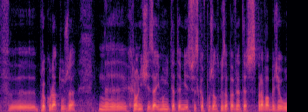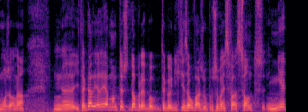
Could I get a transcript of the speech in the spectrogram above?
w prokuraturze, chroni się za immunitetem, jest wszystko w porządku, zapewne też sprawa będzie umorzona y, i tak dalej, ale ja mam też dobre, bo tego nikt nie zauważył. Proszę Państwa, sąd nie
